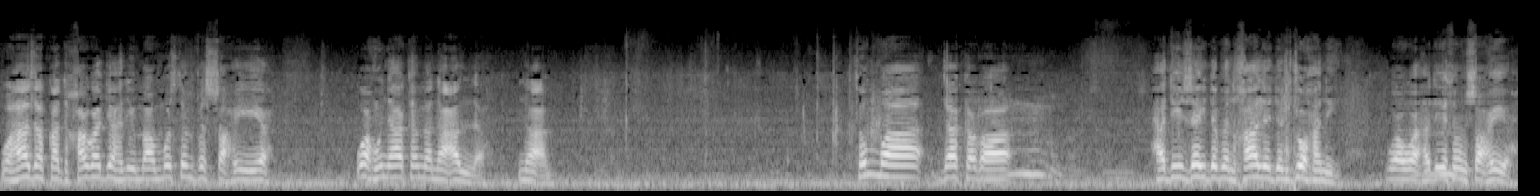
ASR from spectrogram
وهذا قد خرجه الامام مسلم في الصحيح. وهناك من عله نعم. ثم ذكر حديث زيد بن خالد الجهني وهو حديث صحيح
